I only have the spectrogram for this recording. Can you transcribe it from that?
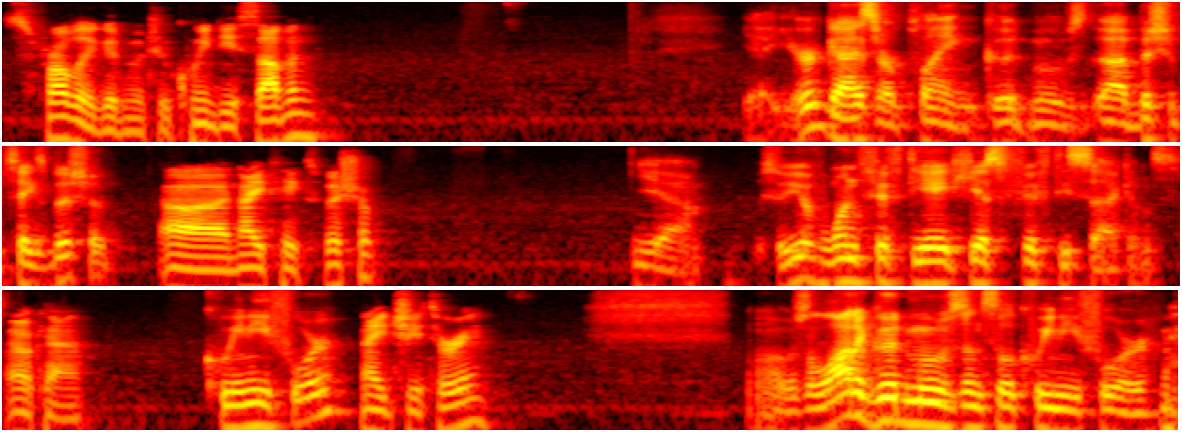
it's probably a good move too. Queen d7. Yeah, your guys are playing good moves. Uh, bishop takes bishop. Uh, knight takes bishop. Yeah. So you have 158. He has 50 seconds. Okay. Queen e4. Knight g3. Well, it was a lot of good moves until Queen e e4.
